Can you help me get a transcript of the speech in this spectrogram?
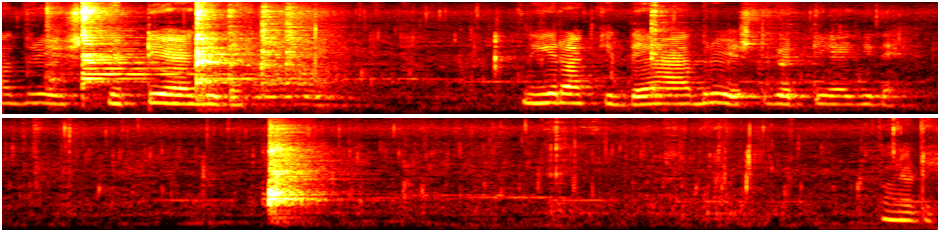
ಆದರೂ ಎಷ್ಟು ಗಟ್ಟಿಯಾಗಿದೆ. ನೀರು ಹಾಕಿದ್ದೆ, ಆದರೂ ಎಷ್ಟು ಗಟ್ಟಿಯಾಗಿದೆ. ನೋಡಿ.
